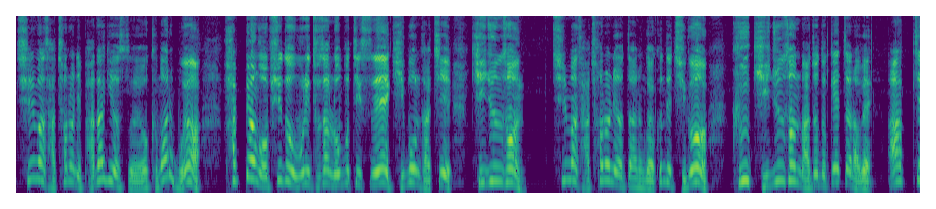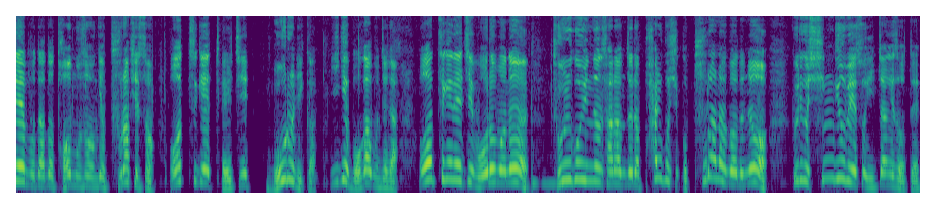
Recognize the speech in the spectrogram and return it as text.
7만 4천 원이 바닥이었어요. 그 말은 뭐야? 합병 없이도 우리 두산 로보틱스의 기본 가치 기준선 7만 4천 원이었다는 거야. 근데 지금 그 기준선마저도 깼잖아. 왜? 악재보다도 더 무서운 게 불확실성. 어떻게 될지 모르니까. 이게 뭐가 문제냐? 어떻게 될지 모르면은 들고 있는 사람들은 팔고 싶고 불안하거든요. 그리고 신규 배수 입장에서 어때?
